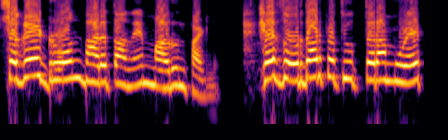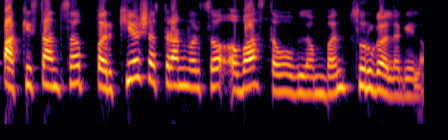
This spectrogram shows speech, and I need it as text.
सगळे ड्रोन भारताने मारून पाडले. ह्या जोरदार प्रत्युत्तरामुळे पाकिस्तानचं परकीय शस्त्रांवरचं अवास्तव अवलंबन चुरगळलं गेलं.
